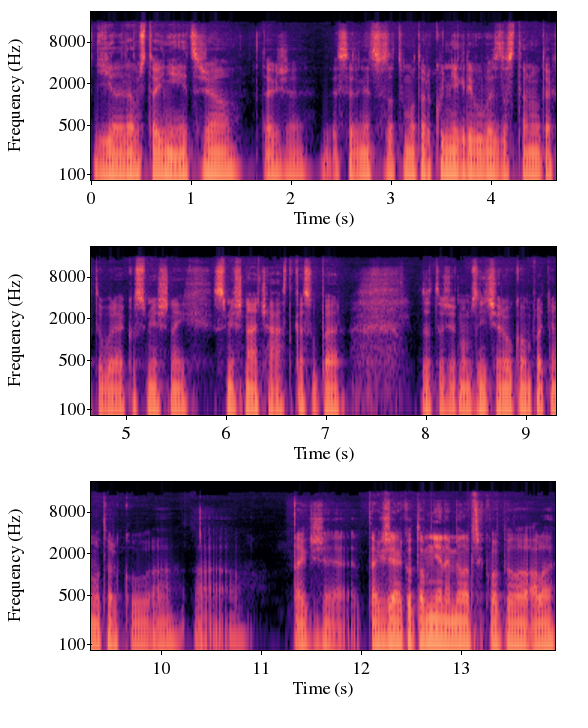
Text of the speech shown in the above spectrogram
díly tam stojí nic, že jo, takže jestli něco za tu motorku někdy vůbec dostanu, tak to bude jako směšný, směšná částka, super za to, že mám zničenou kompletně motorku a, a takže, takže jako to mě nemile překvapilo, ale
